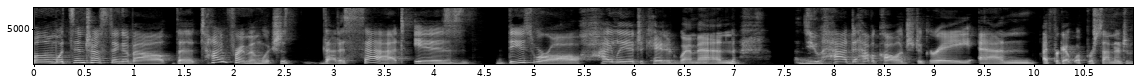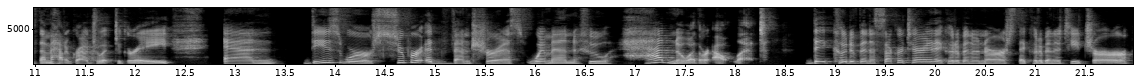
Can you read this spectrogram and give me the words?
Well, and what's interesting about the time frame in which that is set is these were all highly educated women. You had to have a college degree, and I forget what percentage of them had a graduate degree. And these were super adventurous women who had no other outlet. They could have been a secretary, they could have been a nurse, they could have been a teacher,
